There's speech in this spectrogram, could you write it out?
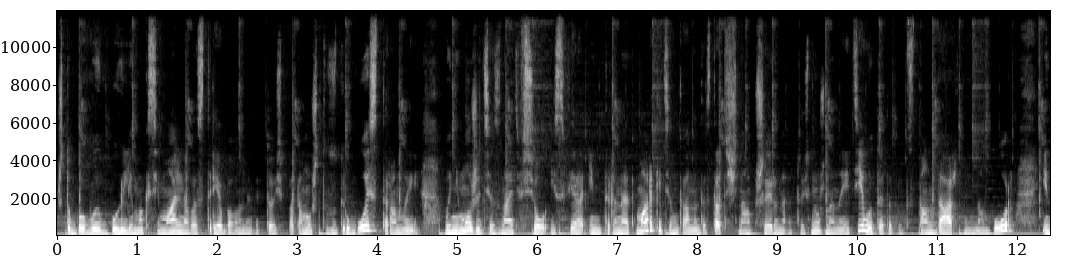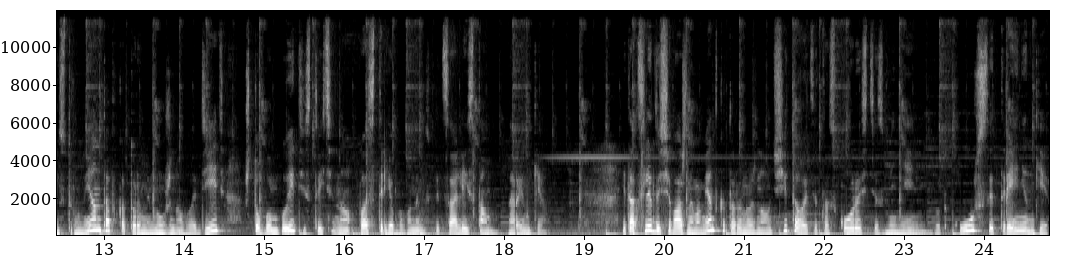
чтобы вы были максимально востребованными. То есть потому что с другой стороны вы не можете знать все. И сфера интернет-маркетинга, она достаточно обширная. То есть нужно найти вот этот вот стандартный набор инструментов, которыми нужно владеть, чтобы быть действительно востребованным специалистом на рынке. Итак, следующий важный момент, который нужно учитывать, это скорость изменений. Вот курсы, тренинги,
